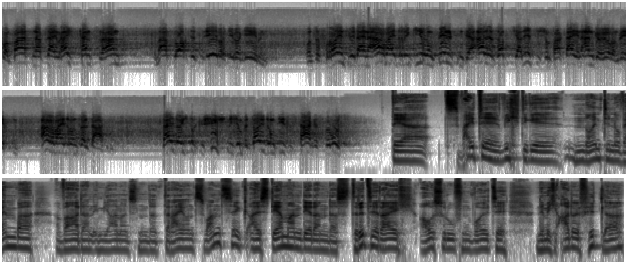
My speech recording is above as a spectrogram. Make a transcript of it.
von Baden hat sein Reichskanzleramt dem Abgeordneten Ebert übergeben. Unser Freund wird eine Arbeiterregierung bilden, der alle sozialistischen Parteien angehören werden. Arbeiter und Soldaten. Seid euch der geschichtlichen Bedeutung dieses Tages bewusst. Der zweite wichtige 9. November war dann im Jahr 1923, als der Mann, der dann das Dritte Reich ausrufen wollte, nämlich Adolf Hitler,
